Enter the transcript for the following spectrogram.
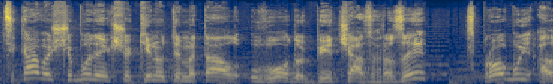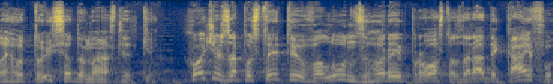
Цікаво, що буде, якщо кинути метал у воду під час грози. Спробуй, але готуйся до наслідків. Хочеш запустити валун з гори просто заради кайфу,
